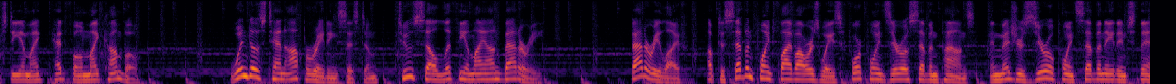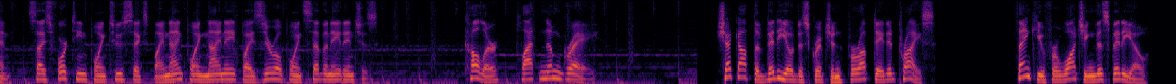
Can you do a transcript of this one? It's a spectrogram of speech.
HDMI headphone mic combo. Windows 10 operating system, 2-cell lithium-ion battery. Battery life, up to 7.5 hours weighs 4.07 pounds, and measures 0.78 inch thin, size 14.26 by 9.98 by 0.78 inches. Color, Platinum Gray. Check out the video description for updated price. Thank you for watching this video.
